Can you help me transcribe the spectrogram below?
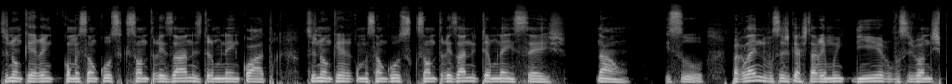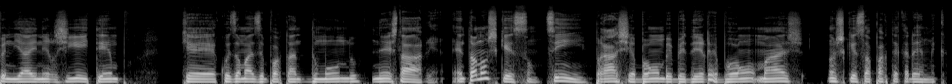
Se não querem começar um curso que são 3 anos, terminei em 4. Se não querem começar um curso que são 3 anos, terminei em 6. Não. Isso, para além de vocês gastarem muito dinheiro, vocês vão dispendiar energia e tempo que é a coisa mais importante do mundo nesta área. Então não esqueçam, sim, praxe é bom, bebedeira é bom, mas não esqueçam a parte acadêmica,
